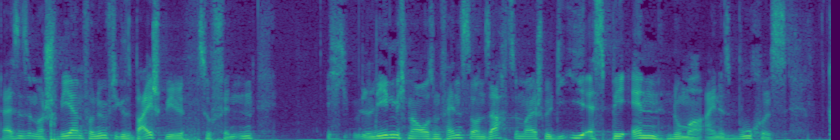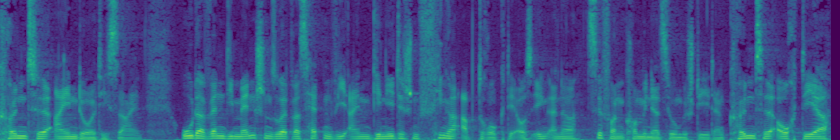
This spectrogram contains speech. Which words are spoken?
Da ist es immer schwer, ein vernünftiges Beispiel zu finden. Ich lehne mich mal aus dem Fenster und sage zum Beispiel die ISBN-Nummer eines Buches könnte eindeutig sein. Oder wenn die Menschen so etwas hätten wie einen genetischen Fingerabdruck, der aus irgendeiner Ziffernkombination besteht, dann könnte auch der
